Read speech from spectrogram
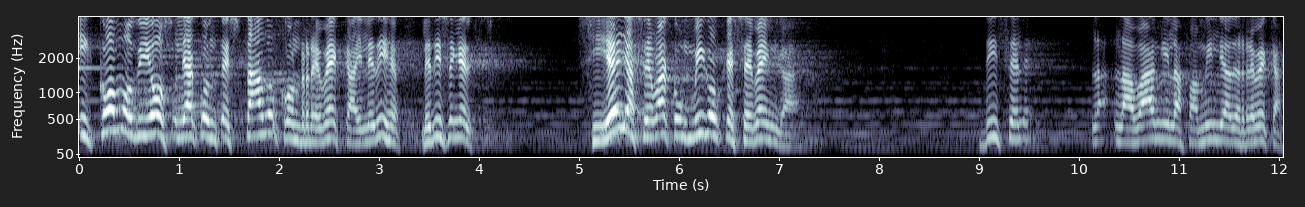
y cómo Dios le ha contestado con Rebeca. Y le dije, le dicen él, si ella se va conmigo, que se venga. Dice Labán y la familia de Rebeca,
